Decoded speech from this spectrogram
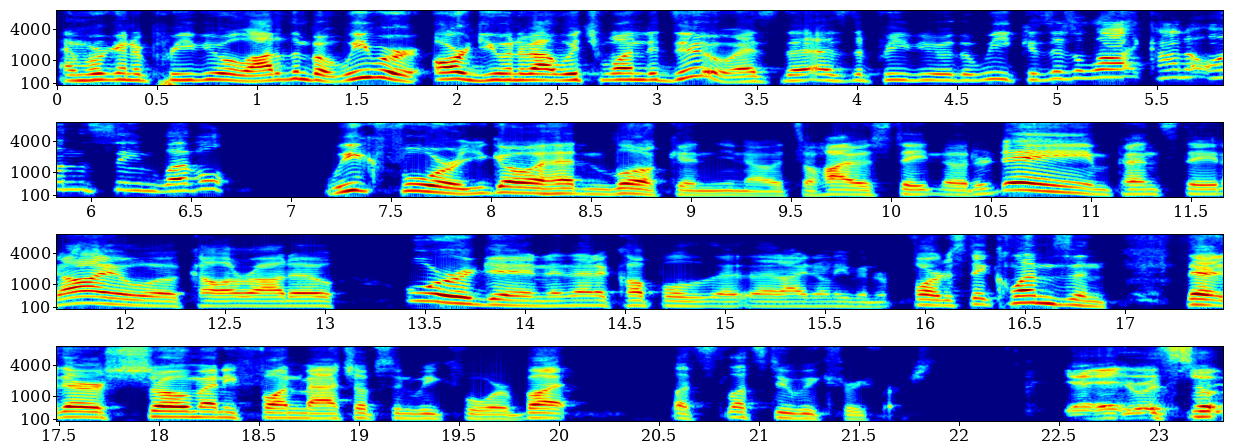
and we're gonna preview a lot of them, but we were arguing about which one to do as the as the preview of the week because there's a lot kind of on the same level week four, you go ahead and look, and you know it's Ohio State, Notre Dame, Penn State, Iowa, Colorado, Oregon, and then a couple that, that I don't even Florida State, Clemson. There, there are so many fun matchups in week four, but let's let's do week three first. Yeah, it, USC, it's so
